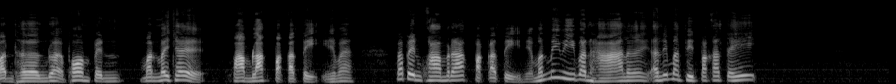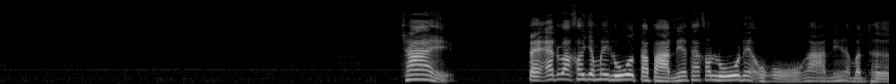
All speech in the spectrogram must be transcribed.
บันเทิงด้วย เพราะมันเป็นมันไม่ใช่ ความรักปกติใช่ไหมถ้าเป็นความรักปกติเนี่ยมันไม่มีปัญหาเลย อันนี้มันผิดปกติ ใช่ แต่แอดว่าเขายังไม่รู้ตาป่านเนี้ยถ้าเขารู้เนี่ยโอ้โห งานนี้บันเทิง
